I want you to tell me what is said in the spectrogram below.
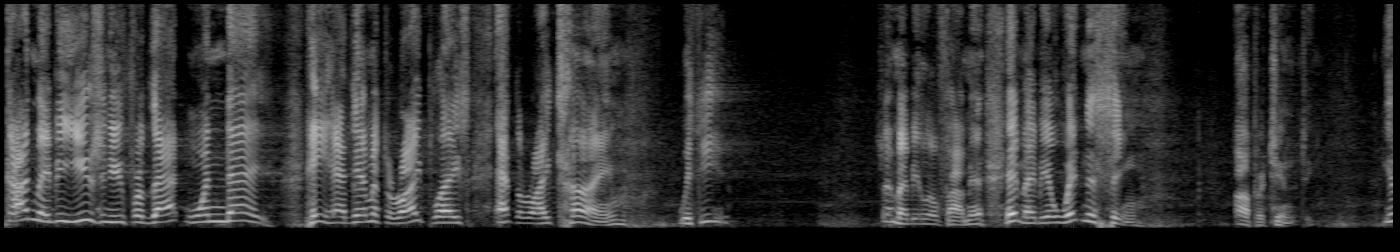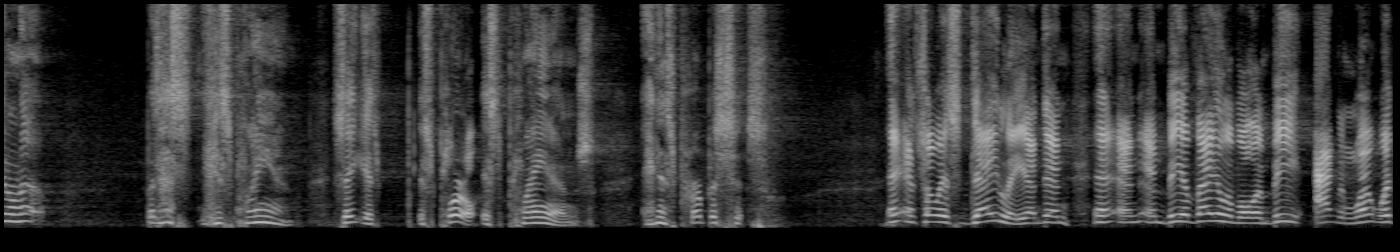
God may be using you for that one day. He had them at the right place at the right time with you. So it may be a little five minutes. It may be a witnessing opportunity. You don't know. But that's his plan. See, it's, it's plural, it's plans and it's purposes. And, so it's daily, and then and, and, and be available and be. What, what,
